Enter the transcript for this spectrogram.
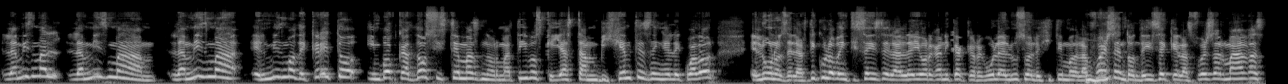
la misma, la misma, la misma, el mismo decreto invoca dos sistemas normativos que ya están vigentes en el Ecuador. El uno es el artículo 26 de la ley orgánica que regula el uso legítimo de la fuerza, en donde dice que las Fuerzas Armadas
